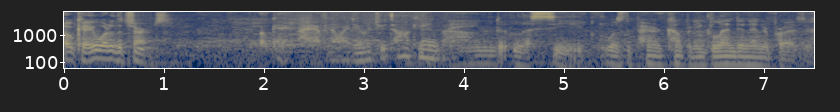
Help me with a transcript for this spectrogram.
Okay, what are the terms? Okay, I have no idea what you're talking about. Named lessee was the parent company, Glendon Enterprises.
